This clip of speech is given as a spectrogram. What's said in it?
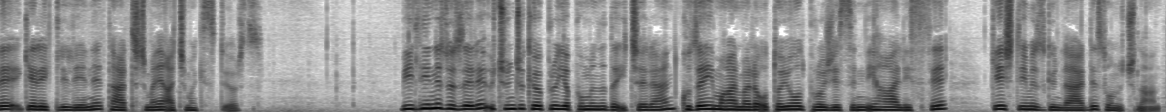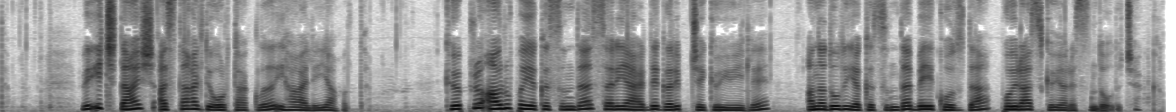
ve gerekliliğini tartışmaya açmak istiyoruz. Bildiğiniz üzere üçüncü köprü yapımını da içeren Kuzey Marmara Otoyol Projesi'nin ihalesi geçtiğimiz günlerde sonuçlandı. Ve İçtaş Astaldi ortaklığı ihaleyi aldı. Köprü Avrupa yakasında Sarıyer'de Garipçe köyü ile Anadolu yakasında Beykoz'da Poyrazköy arasında olacak.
